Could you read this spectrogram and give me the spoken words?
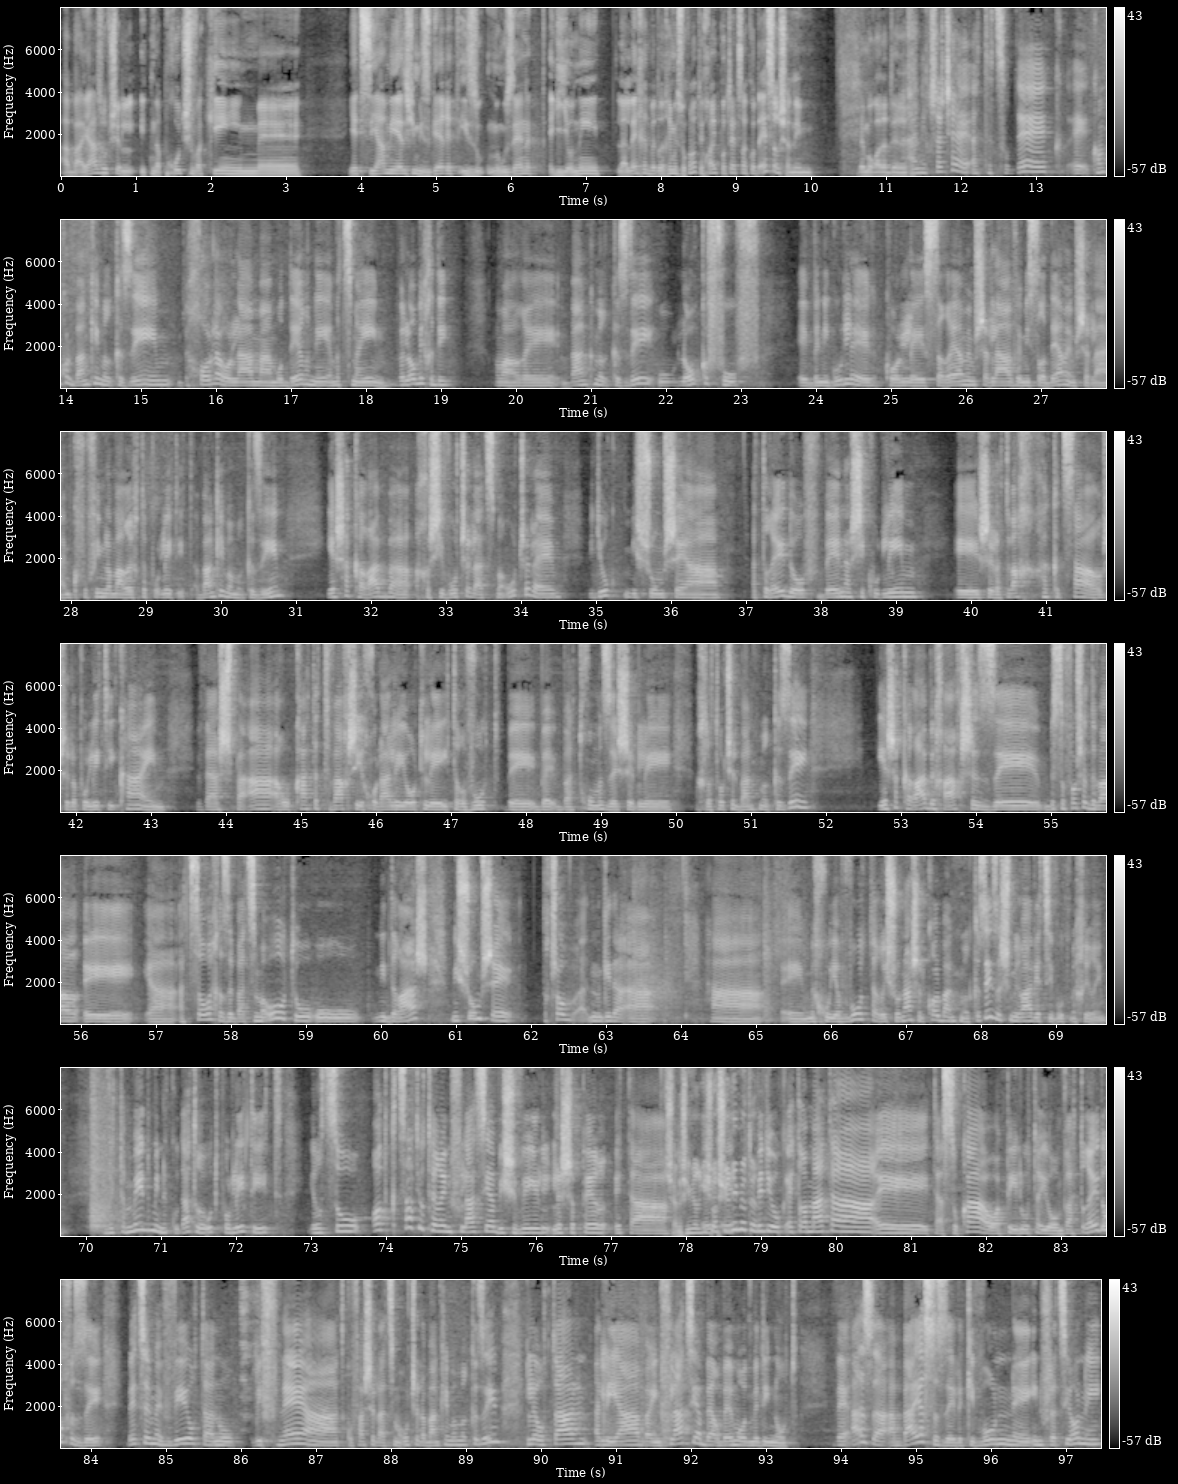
הבעיה הזאת של התנפחות שווקים, יציאה מאיזושהי מסגרת מאוזנת, הגיונית, ללכת בדרכים מסוכנות, יכולה להתפוצץ רק עוד עשר שנים במורד הדרך. אני חושבת שאתה צודק, קודם כל בנקים מרכזיים בכל העולם המודרני הם עצמאיים, ולא בכדי. כלומר, בנק מרכזי הוא לא כפוף, בניגוד לכל שרי הממשלה ומשרדי הממשלה, הם כפופים למערכת הפוליטית. הבנקים המרכזיים, יש הכרה בחשיבות של העצמאות שלהם, בדיוק משום שה trade-off בין השיקולים של הטווח הקצר של הפוליטיקאים, וההשפעה ארוכת הטווח שיכולה להיות להתערבות בתחום הזה של החלטות של בנק מרכזי, יש הכרה בכך שזה בסופו של דבר הצורך הזה בעצמאות הוא נדרש משום שתחשוב נגיד המחויבות הראשונה של כל בנק מרכזי זה שמירה על יציבות מחירים. ותמיד מנקודת ראות פוליטית ירצו עוד קצת יותר אינפלציה בשביל לשפר את ה... שאנשים ירגישו עשירים יותר. בדיוק, את רמת התעסוקה או הפעילות היום וה trade-off הזה בעצם הביא אותנו לפני התקופה של העצמאות של הבנקים המרכזיים לאותן עלייה באינפלציה בהרבה מאוד מדינות ואז ה bias הזה לכיוון אינפלציוני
